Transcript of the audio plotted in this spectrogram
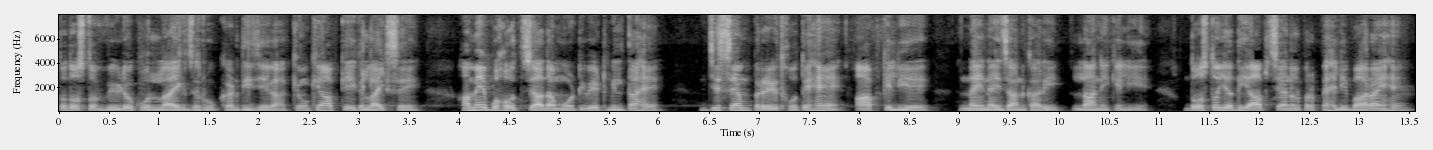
तो दोस्तों, वीडियो को लाइक ज़रूर कर दीजिएगा, क्योंकि आपके एक लाइक से हमें बहुत ज़्यादा मोटिवेट मिलता है, जिससे हम प्रेरित होते हैं आपके लिए नई नई जानकारी लाने के लिए। दोस्तों, यदि आप चैनल पर पहली बार आए हैं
